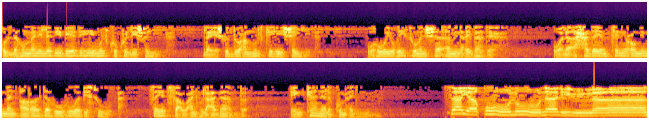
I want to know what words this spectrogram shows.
قل لهم من الذي بيده ملك كل شيء لا يشد عن ملكه شيء وهو يغيث من شاء من عباده ولا أحد يمتنع ممن أراده هو بسوء فيدفع عنه العذاب إن كان لكم علم. سيقولون لله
